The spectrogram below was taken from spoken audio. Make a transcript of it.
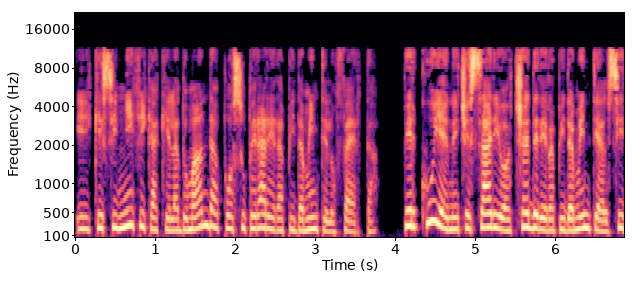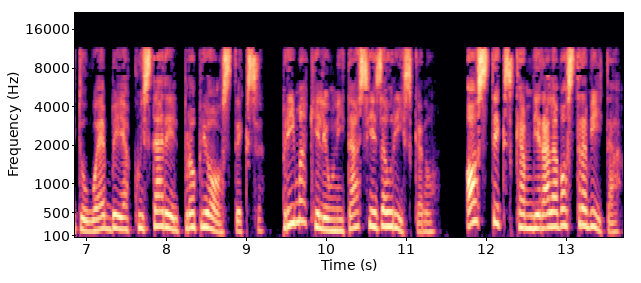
il che significa che la domanda può superare rapidamente l'offerta. Per cui è necessario accedere rapidamente al sito web e acquistare il proprio Ostex, prima che le unità si esauriscano. Ostex cambierà la vostra vita.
